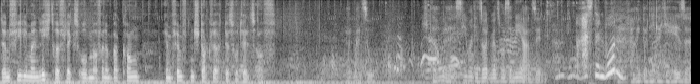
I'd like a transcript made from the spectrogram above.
dann fiel ihm ein Lichtreflex oben auf einem Balkon im fünften Stockwerk des Hotels auf. Hört mal zu. Ich glaube, da ist jemand, den sollten wir uns mal aus der Nähe ansehen. Was denn, wo denn? Verrenkt euch nicht gleich die Hälse.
